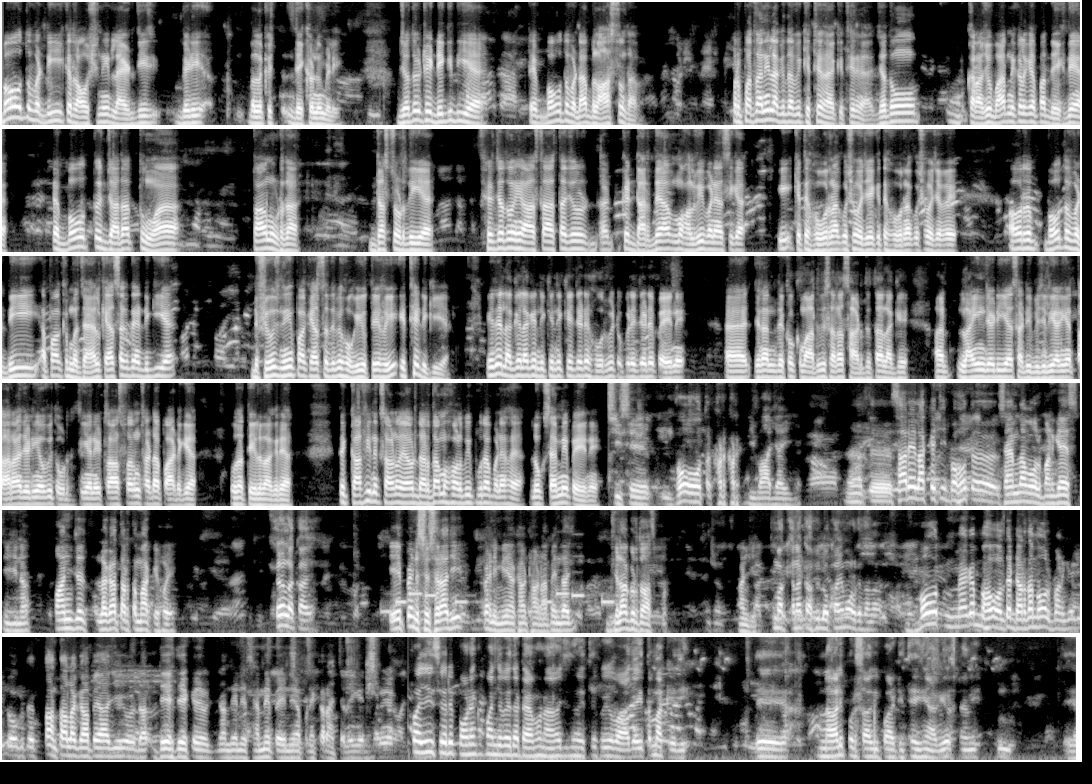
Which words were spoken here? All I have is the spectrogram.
ਬਹੁਤ ਵੱਡੀ ਇੱਕ ਰੌਸ਼ਨੀ ਲਾਈਟ ਦੀ ਜਿਹੜੀ ਮਤਲਬ ਕਿ ਦੇਖਣ ਨੂੰ ਮਿਲੀ। ਜਦੋਂ ਇੱਥੇ ਡਿੱਗਦੀ ਹੈ ਤੇ ਬਹੁਤ ਵੱਡਾ ਬਲਾਸਟ ਹੁੰਦਾ ਵਾ। ਪਰ ਪਤਾ ਨਹੀਂ ਲੱਗਦਾ ਵੀ ਕਿੱਥੇ ਹੋਇਆ ਕਿੱਥੇ ਨਹੀਂ ਹੋਇਆ। ਜਦੋਂ ਘਰਾਂ ਚੋਂ ਬਾਹਰ ਨਿਕਲ ਕੇ ਆਪਾਂ ਦੇਖਦੇ ਆ ਤੇ ਬਹੁਤ ਜ਼ਿਆਦਾ ਧੂਆਂ ਤਾਂ ਨੂੰ ਉੱਠਦਾ ਡਸਟ ਉੱਠਦੀ ਹੈ। ਫਿਰ ਜਦੋਂ ਅਸੀਂ ਆਸਤਾ ਆਸਤਾ ਜਦੋਂ ਅ, ਕਿ ਡਰਦਿਆ ਮਾਹੌਲ ਵੀ ਬਣਿਆ ਸੀਗਾ ਕਿ ਕਿਤੇ ਹੋਰ ਨਾ ਕੁਝ ਹੋ ਜਾਏ ਕਿਤੇ ਹੋਰ ਨਾ ਕੁਝ ਹੋ ਜਾਵੇ। ਔਰ ਬਹੁਤ ਵੱਡੀ ਆਪਾਂ ਕਿ ਮਜ਼ਾਇਲ ਕਹਿ ਸਕਦੇ ਹਾਂ ਡਿੱਗੀ ਹੈ। ਡਿਫਿਊਜ਼ ਨਹੀਂ ਆਪਾਂ ਕਹਿ ਸਕਦੇ ਵੀ ਹੋ ਗਈ ਉੱਤੇ ਹੋਈ ਇੱਥੇ ਡਿੱਗੀ ਹੈ। ਇਹਦੇ ਲਾਗੇ ਲਾਗੇ ਨਿੱਕੇ ਨਿੱਕੇ ਜਿਹੜੇ ਹੋਰ ਵੀ ਟੁਕੜੇ ਜਿਹੜੇ ਪਏ ਨੇ ਜਿਨ੍ਹਾਂ ਨੇ ਦੇਖੋ ਕਮਾਦ ਵੀ ਸਾਰਾ ਸਾੜ ਦਿੱਤਾ ਲਾਗੇ। ਲਾਈਨ ਜਿਹੜੀ ਆ ਸਾਡੀ ਬਿਜਲੀ ਵਾਲੀਆਂ ਤਾਰਾਂ ਜਿਹੜੀਆਂ ਉਹ ਵੀ ਤੋੜ ਦਿੱਤੀਆਂ ਨੇ ਟਰਾਂਸਫਾਰਮ ਸਾਡਾ ਪਾਟ ਗਿਆ ਉਹਦਾ ਤੇਲ ਵਗ ਰਿਹਾ। ਤੇ ਕਾਫੀ ਨੁਕਸਾਨ ਹੋਇਆ ਔਰ ਡਰ ਦਾ ਮਾਹੌਲ ਵੀ ਪੂਰਾ ਬਣਿਆ ਹੋਇਆ ਲੋਕ ਸਹਿਮੇ ਪਏ ਨੇ। ਸ਼ੀਸ਼ੇ ਬਹੁਤ ਖੜਖੜ ਦੀ ਆਵਾਜ਼ ਆਈ ਤੇ ਸਾਰੇ ਇਲਾਕੇ 'ਚ ਹੀ ਬਹੁਤ ਸਹਿਮ ਦਾ ਮਾਹੌਲ ਬਣ ਗਿਆ ਇਸ ਚੀਜ਼ ਨਾਲ। ਪੰਜ ਲਗਾਤਾਰ ਧਮਾਕੇ ਹੋਏ। ਕਿਹੜਾ ਇਲਾਕਾ ਹੈ? ਇਹ ਪਿੰਡ ਸਿਸਰਾ ਜੀ ਭੈਣੀ ਮੀਆਂ ਖਾਂ ਠਾਣਾ ਪੈਂਦਾ ਜੀ ਜ਼ਿਲ੍ਹਾ ਗੁਰਦਾਸਪੁਰ। ਹਾਂਜੀ। ਧਮਾਕਿਆਂ ਨਾਲ ਕਾਫੀ ਲੋਕਾਂ ਦੇ ਮਾਹੌਲ ਕਿਦਾਂ ਦਾ? ਬਹੁਤ ਮੈਂ ਕਿਹਾ ਮਾਹੌਲ ਤੇ ਡਰ ਦਾ ਮਾਹੌਲ ਬਣ ਗਿਆ ਜੀ ਲੋਕ ਤੇ ਤਾਂਤਾ ਲੱਗਾ ਪਿਆ ਜੀ ਉਹ ਡਰ- ਦੇਖ ਦੇਖ ਕੇ ਜਾਂਦੇ ਨੇ ਸਹਿਮੇ ਪਏ ਨੇ ਆਪਣੇ ਘਰਾਂ ਚਲੇ ਗਏ ਨੇ। ਭਾਜੀ ਸਵੇਰੇ ਪੌਣੇ 5 ਵਜੇ ਦਾ ਟਾਈਮ ਹੋਣਾ ਵਾ ਜਦੋਂ ਇੱਥੇ ਕੋਈ ਆਵਾਜ਼ ਆਈ ਧਮਾਕੇ ਦੀ ਤੇ ਨਾਲ ਹੀ ਪੁਲਿਸ ਆ ਗਈ ਪਾਰਟੀ ਤੇ ਅਸੀਂ ਆ ਗਏ ਉਸ ਟਾਈਮ ਹੀ। ਤੇ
